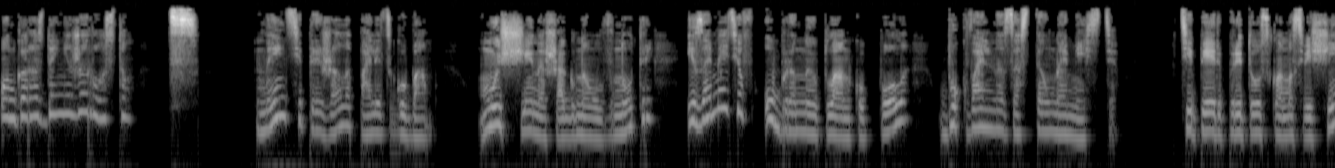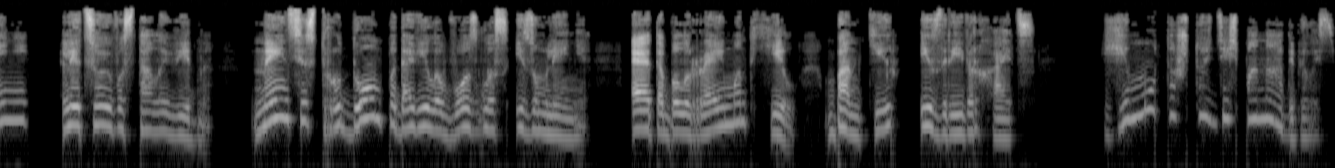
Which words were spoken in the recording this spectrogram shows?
«Он гораздо ниже ростом». «Тсс!» Нэнси прижала палец к губам. Мужчина шагнул внутрь и, заметив убранную планку пола, буквально застыл на месте. Теперь при тусклом освещении лицо его стало видно. Нэнси с трудом подавила возглас изумления. Это был Реймонд Хилл, банкир из Ривер-Хайтс. Ему-то что здесь понадобилось?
